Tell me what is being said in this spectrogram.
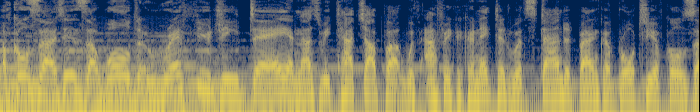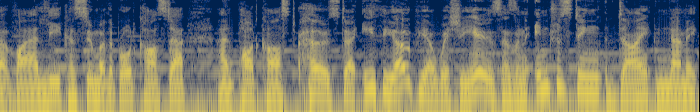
Of course, uh, it is uh, World Refugee Day, and as we catch up uh, with Africa Connected with Standard Bank, uh, brought to you, of course, uh, via Lee Kasumba, the broadcaster and podcast host. Uh, Ethiopia, where she is, has an interesting dynamic.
